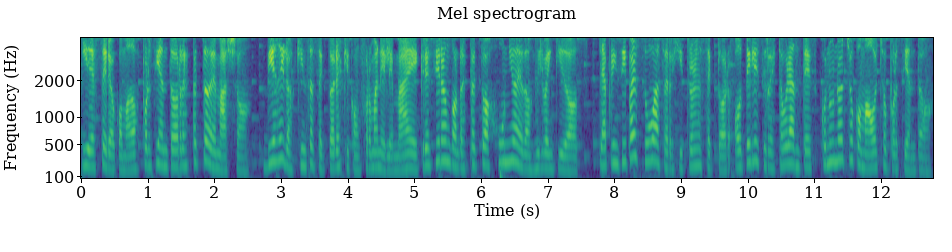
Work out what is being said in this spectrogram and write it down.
y de 0,2% respecto de mayo. 10 de los 15 sectores que conforman el EMAE crecieron con respecto a junio de 2022. La principal suba se registró en el sector hoteles y restaurantes con un 8,8%.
